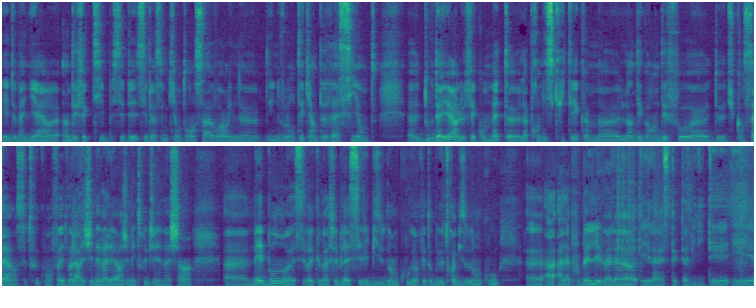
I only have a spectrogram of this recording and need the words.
et de manière indéfectible. C'est ces personnes qui ont tendance à avoir une, une volonté qui est un peu vacillante. D'où d'ailleurs le fait qu'on mette la promiscuité comme l'un des grands défauts de, du cancer. Hein. ce truc où en fait, voilà, j'ai mes valeurs, j'ai mes trucs, j'ai mes machins. Euh, mais bon, euh, c'est vrai que ma faiblesse, c'est les bisous dans le cou. Et en fait, au bout de trois bisous dans le cou, euh, à, la poubelle les valeurs et la respectabilité. Et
